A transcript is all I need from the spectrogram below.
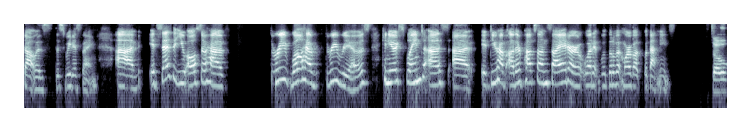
thought was the sweetest thing. Um, it says that you also have three, will have three Rios. Can you explain to us, uh, if, do you have other pups on site or what, it, a little bit more about what that means? So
